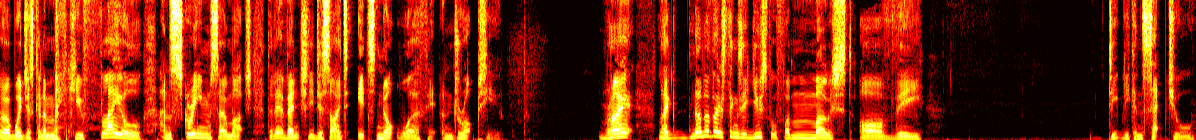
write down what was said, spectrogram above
uh, we're just going to make you flail and scream so much that it eventually decides it's not worth it and drops you. Right? Like none of those things are useful for most of the deeply conceptual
